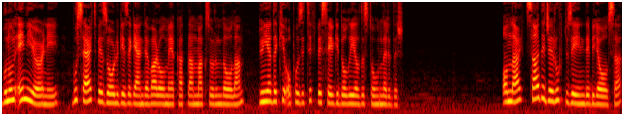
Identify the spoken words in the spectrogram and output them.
Bunun en iyi örneği, bu sert ve zorlu gezegende var olmaya katlanmak zorunda olan, dünyadaki o pozitif ve sevgi dolu yıldız tohumlarıdır. Onlar, sadece ruh düzeyinde bile olsa,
